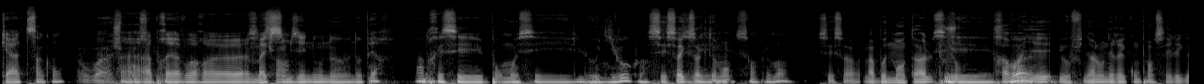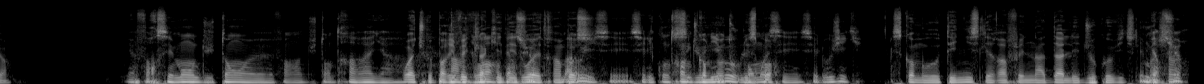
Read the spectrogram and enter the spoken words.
4, 5 ans Ouais, je pense que- après avoir euh, maximisé nous nos, nos perfs? Après, c'est pour moi, c'est le haut niveau, quoi. C'est ça, exactement. Tout simplement. C'est ça. La bonne mentale, C'est- toujours ouais. travailler et au final, on est récompensé, les gars. Il y a forcément du temps, euh, enfin, du temps de travail à. Ouais, tu peux pas à arriver, revoir, claquer des doigts, être un Bah boss. oui, c'est les contraintes du comme dans tous les Pour sports. c'est c'est logique. C'est comme au tennis, les Rafael Nadal, les Djokovic, les Bien machins. sûr.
